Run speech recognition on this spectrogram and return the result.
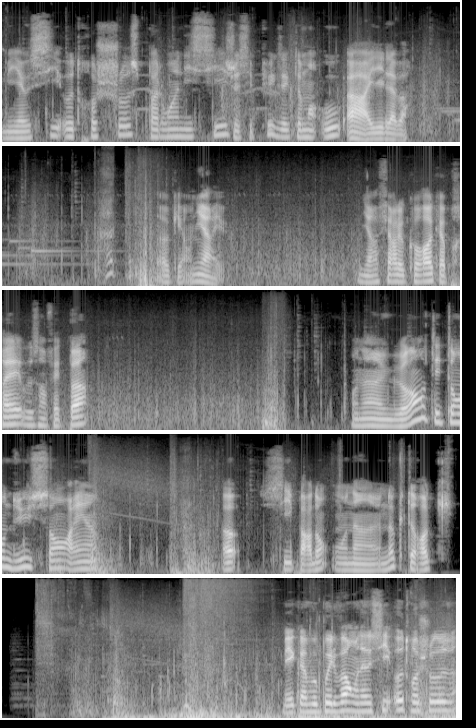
Mais il y a aussi autre chose pas loin d'ici, je sais plus exactement où. Ah, il est là-bas. Ok, on y arrive. On ira faire le Korok après, vous en faites pas. On a un grand étendu sans rien. Oh, si, pardon, on a un Octorok. Mais comme vous pouvez le voir, on a aussi autre chose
